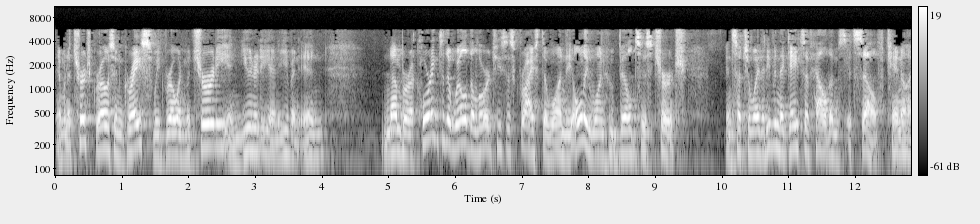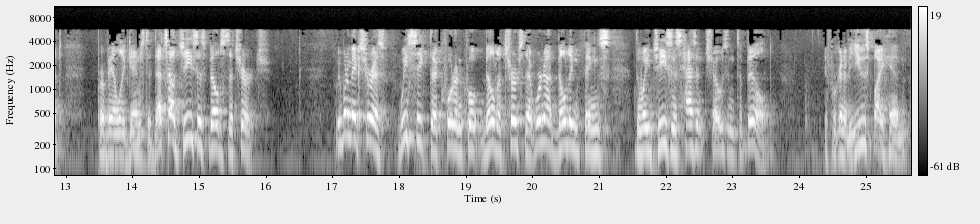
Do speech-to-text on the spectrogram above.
And when a church grows in grace, we grow in maturity, in unity, and even in number, according to the will of the Lord Jesus Christ, the one, the only one who builds his church in such a way that even the gates of hell itself cannot prevail against it. That's how Jesus builds the church. We want to make sure as we seek to quote unquote build a church that we're not building things the way Jesus hasn't chosen to build. If we're going to be used by Him,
